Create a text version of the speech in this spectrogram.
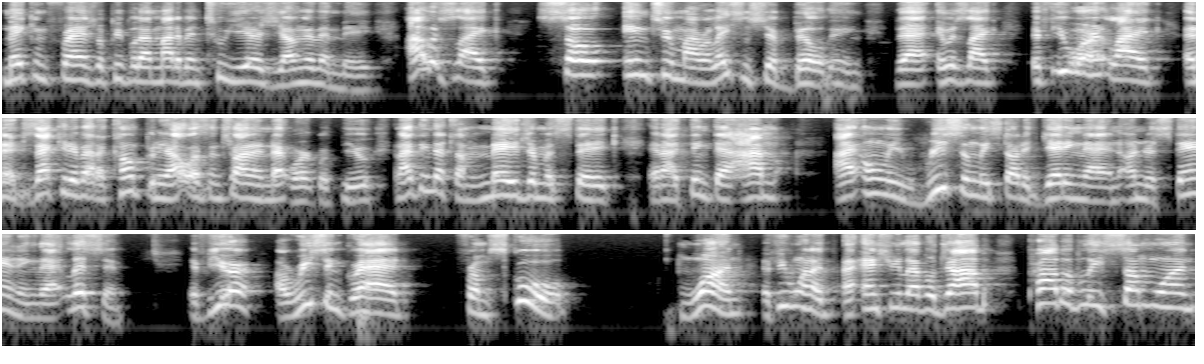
making friends with people that might have been two years younger than me. I was like so into my relationship building that it was like, if you weren't like an executive at a company, I wasn't trying to network with you. And I think that's a major mistake. And I think that I'm, I only recently started getting that and understanding that, listen, if you're a recent grad from school, one, if you want an entry level job, probably someone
